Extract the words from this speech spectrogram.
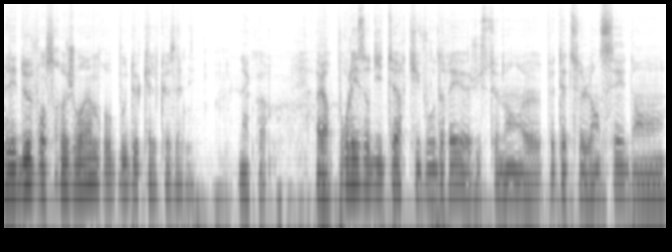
Les deux vont se rejoindre au bout de quelques années. D'accord. Alors pour les auditeurs qui voudraient euh, justement peut-être se lancer dans,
